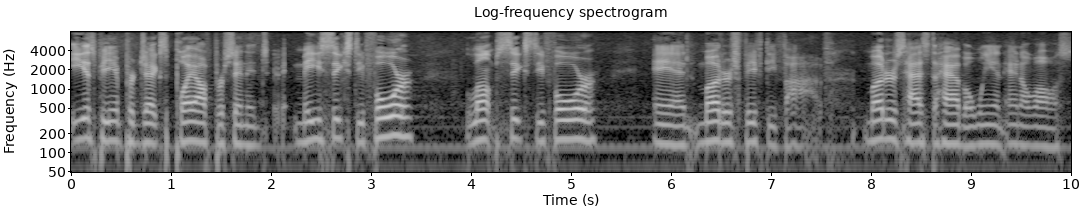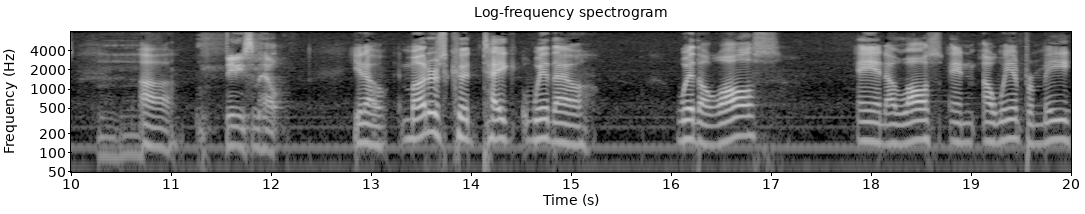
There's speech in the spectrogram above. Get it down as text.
ESPN projects playoff percentage: me sixty four, Lump sixty four, and Mutters fifty five. Mutters has to have a win and a loss. Uh, They need some help. you know, Mutters could take with a with a loss and a loss and a win for me,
